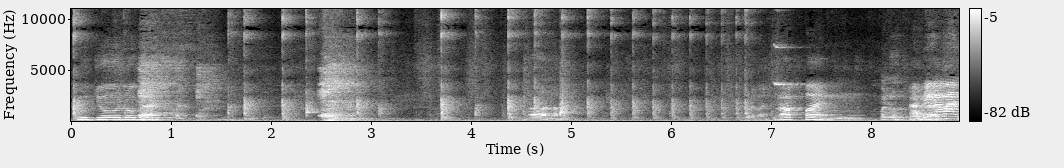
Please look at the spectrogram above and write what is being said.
Tujuh dua belas. Lapan. Penuh. Ambil kaman.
